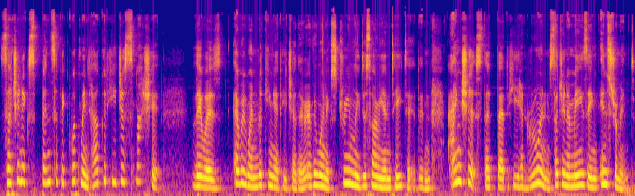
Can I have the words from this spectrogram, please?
Such an expensive equipment, how could he just smash it? There was everyone looking at each other, everyone extremely disorientated and anxious that, that he had ruined such an amazing instrument.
